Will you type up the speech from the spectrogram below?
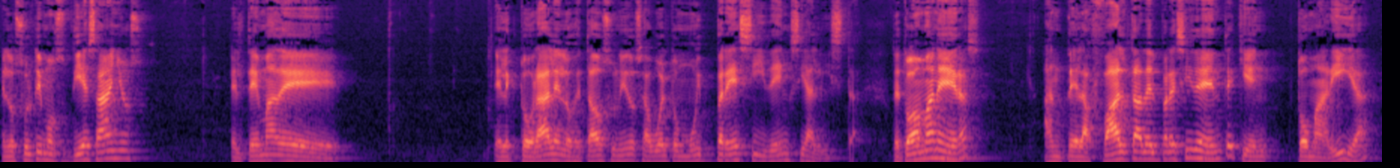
en los últimos 10 años el tema de electoral en los Estados Unidos se ha vuelto muy presidencialista. De todas maneras, ante la falta del presidente, quien tomaría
